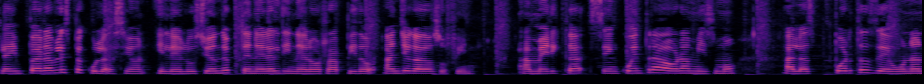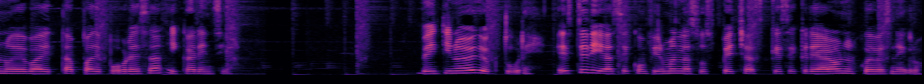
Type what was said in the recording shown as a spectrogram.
La imparable especulación y la ilusión de obtener el dinero rápido han llegado a su fin. América se encuentra ahora mismo a las puertas de una nueva etapa de pobreza y carencia. 29 de octubre. Este día se confirman las sospechas que se crearon el jueves negro.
